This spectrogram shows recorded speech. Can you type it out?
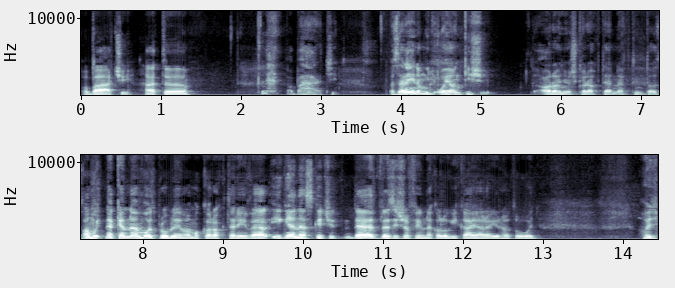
a bácsi. Hát ö, A bácsi. Az elején amúgy olyan kis aranyos karakternek tűnt az amúgy is. nekem nem volt problémám a karakterével. Igen, ez kicsit, de ez is a filmnek a logikájára írható, hogy hogy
